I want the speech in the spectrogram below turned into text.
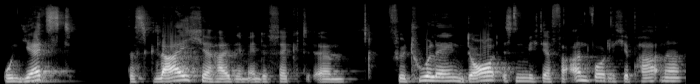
Und jetzt das Gleiche halt im Endeffekt ähm, für Tourlane. Dort ist nämlich der verantwortliche Partner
